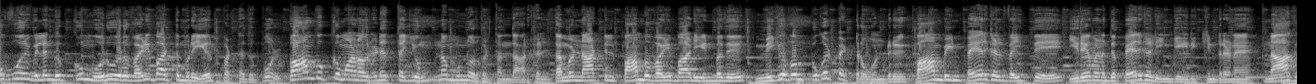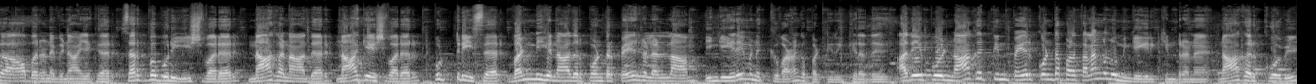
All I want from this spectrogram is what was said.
ஒவ்வொரு விலங்குக்கும் ஒரு ஒரு வழிபாட்டு முறை ஏற்பட்டது போல் பாம்புக்குமான ஒரு இடத்தையும் நம் முன்னோர்கள் தந்தார்கள். தமிழ்நாட்டில் பாம்பு வழிபாடு என்பது மிகவும் புகழ்பெற்ற ஒன்று. பாம்பின் பெயர்கள் வைத்தே இறைவனது பெயர்கள் இங்கே இருக்கின்றன. நாக ஆபரண விநாயகர் சர்பபுரி ஈஸ்வரர் நாகநாதர் நாகேஸ்வரர் புட் ஊற்றீசர் வன்மிகநாதர் போன்ற பெயர்கள் எல்லாம் இங்கு இறைவனுக்கு வழங்கப்பட்டிருக்கிறது. அதே போல் நாகத்தின் பெயர் கொண்ட பல தலங்களும் இங்கே இருக்கின்றன. நாகர்கோவில்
